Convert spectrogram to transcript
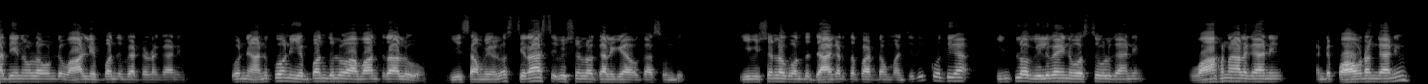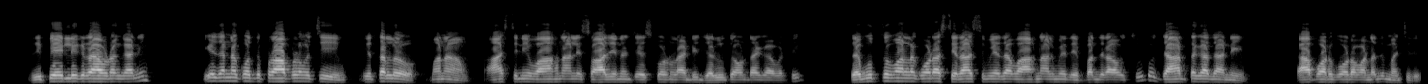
ఆధీనంలో ఉండి వాళ్ళు ఇబ్బంది పెట్టడం కానీ కొన్ని అనుకోని ఇబ్బందులు అవాంతరాలు ఈ సమయంలో స్థిరాస్తి విషయంలో కలిగే అవకాశం ఉంది. ఈ విషయంలో కొంత జాగ్రత్త పడడం మంచిది. కొద్దిగా ఇంట్లో విలువైన వస్తువులు కానీ వాహనాలు కానీ అంటే పోవడం కానీ రిపేర్లకి రావడం కానీ ఏదన్నా కొద్ది ప్రాబ్లం వచ్చి ఇతరులు మన ఆస్తిని వాహనాల్ని స్వాధీనం చేసుకోవడం లాంటివి జరుగుతూ ఉంటాయి కాబట్టి ప్రభుత్వం వల్ల కూడా స్థిరాస్తి మీద వాహనాల మీద ఇబ్బంది రావచ్చు. జాగ్రత్తగా దాన్ని కాపాడుకోవడం అన్నది మంచిది.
